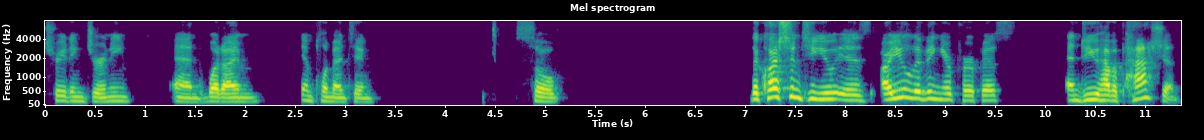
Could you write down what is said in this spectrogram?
trading journey and what I'm implementing. So the question to you is, are you living your purpose? And do you have a passion?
